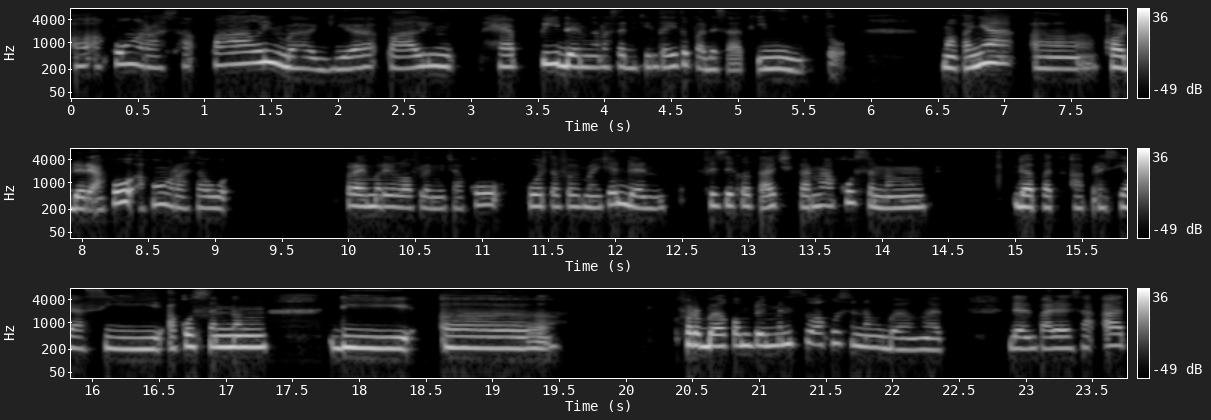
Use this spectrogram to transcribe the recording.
oh aku ngerasa paling bahagia, paling happy dan ngerasa dicintai itu pada saat ini gitu. Makanya, uh, kalau dari aku, aku ngerasa primary love language aku words of affirmation dan physical touch karena aku seneng dapat apresiasi, aku seneng di, uh, verbal compliments tuh aku seneng banget. Dan pada saat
